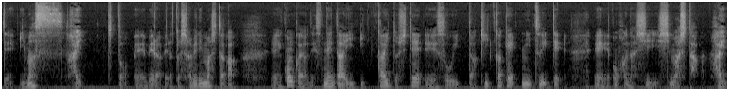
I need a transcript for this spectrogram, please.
ています。はい。ちょっと、えーベラベラと喋りましたが、え今回はですね第1回として、えそういったきっかけについて、えお話ししました。はい。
